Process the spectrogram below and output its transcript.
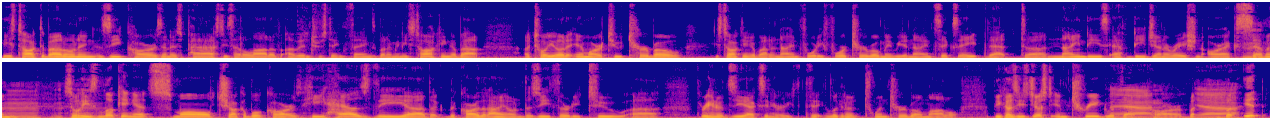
he's talked about owning Z cars in his past. He's had a lot of, of interesting things, but I mean he's talking about a Toyota MR2 Turbo. He's talking about a 944 turbo, maybe a 968, that uh, 90s FD generation RX-7. So he's looking at small, chuckable cars. He has the uh, the, the car that I own, the Z32 uh, 300ZX in here. He's th- looking at a twin turbo model because he's just intrigued with that car. But yeah. but it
